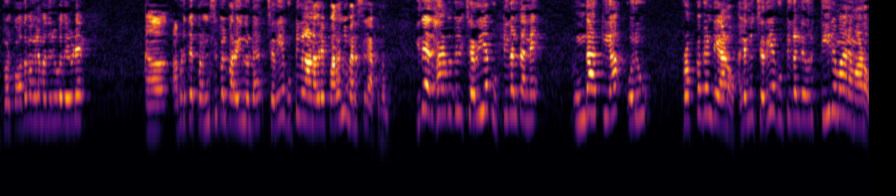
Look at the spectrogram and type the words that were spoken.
ഇപ്പോൾ കോതമംഗലം അതിരൂപതയുടെ അവിടുത്തെ പ്രിൻസിപ്പൽ പറയുന്നുണ്ട് ചെറിയ കുട്ടികളാണ് അവരെ പറഞ്ഞു മനസ്സിലാക്കുമെന്ന് ഇത് യഥാർത്ഥത്തിൽ ചെറിയ കുട്ടികൾ തന്നെ ഉണ്ടാക്കിയ ഒരു പ്രൊപ്പഗണ്ടയാണോ? അല്ലെങ്കിൽ ചെറിയ കുട്ടികളുടെ ഒരു തീരുമാനമാണോ?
